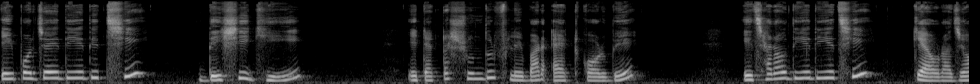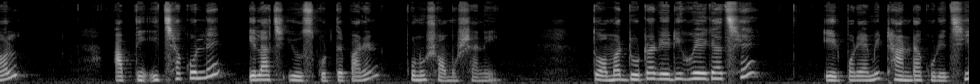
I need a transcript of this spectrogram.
এই পর্যায়ে দিয়ে দিচ্ছি দেশি ঘি। এটা একটা সুন্দর ফ্লেভার অ্যাড করবে। এছাড়াও দিয়ে দিয়েছি কেওড়া জল। আপনি ইচ্ছা করলে এলাচ ইউজ করতে পারেন, কোনো সমস্যা নেই। তো আমার ডোটা রেডি হয়ে গেছে। এরপরে আমি ঠান্ডা করেছি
